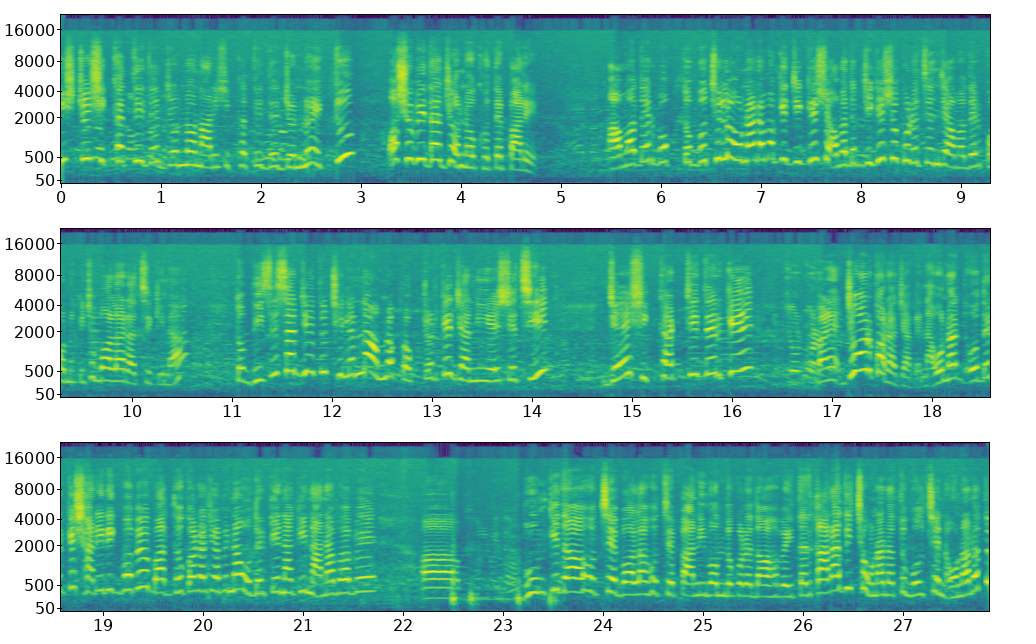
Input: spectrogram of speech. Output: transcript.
নিশ্চয়ই শিক্ষার্থীদের জন্য নারী শিক্ষার্থীদের জন্য একটু অসুবিধাজনক হতে পারে। আমাদের বক্তব্য ছিল ওনারা আমাকে জিজ্ঞেস আমাদের জিজ্ঞেসও করেছেন যে আমাদের কোনো কিছু বলার আছে কিনা। তো ভিসি স্যার যেহেতু ছিলেন না আমরা প্রক্টরকে জানিয়ে এসেছি যে শিক্ষার্থীদেরকে মানে জোর করা যাবে না। ওনার ওদেরকে শারীরিকভাবেও বাধ্য করা যাবে না ওদেরকে নাকি নানাভাবে হুমকি দেওয়া হচ্ছে, বলা হচ্ছে, পানি বন্ধ করে দেওয়া হবে, ইত্যাদি। কারা দিচ্ছে? ওনারা তো বলছেন, ওনারা তো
